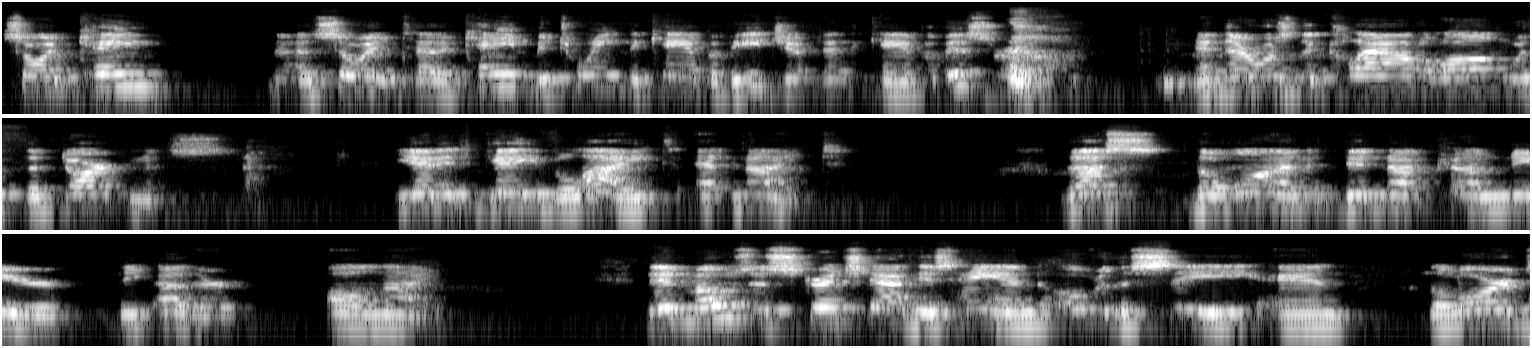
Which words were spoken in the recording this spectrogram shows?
So it came, uh, so it uh, came between the camp of Egypt and the camp of Israel, and there was the cloud along with the darkness. Yet it gave light at night. Thus the one did not come near the other all night. Then Moses stretched out his hand over the sea, and the Lord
